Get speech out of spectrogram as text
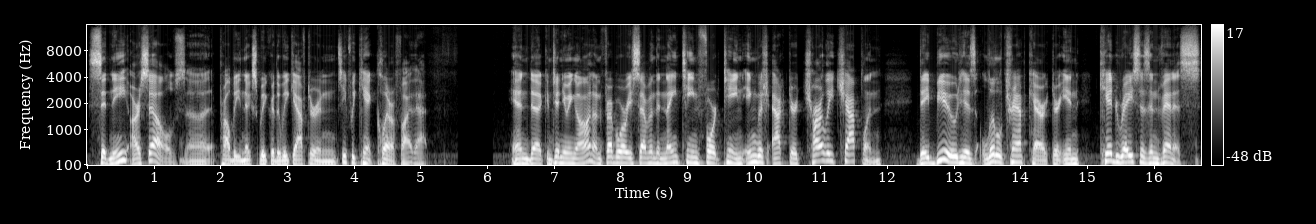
Sydney ourselves, uh, probably next week or the week after, and see if we can't clarify that. And uh, continuing on, on February 7th in 1914, English actor Charlie Chaplin debuted his Little Tramp character in Kid Races in Venice.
